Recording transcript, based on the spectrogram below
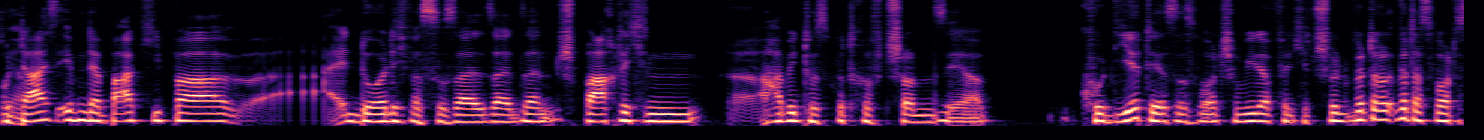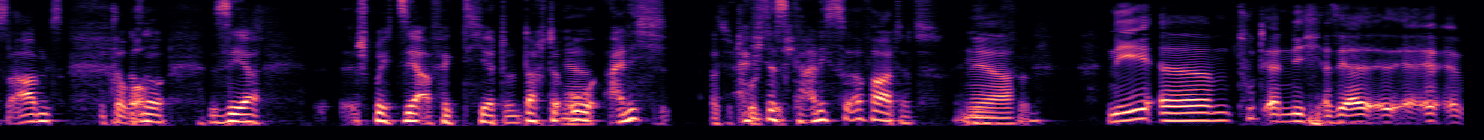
Und da ist eben der Barkeeper eindeutig, was so sein, sein, seinen sprachlichen äh, Habitus betrifft, schon sehr kodiert. Ist das Wort schon wieder, finde ich jetzt schön. Wird, wird das Wort des Abends. Also sehr, spricht sehr affektiert und dachte, Ja. oh, eigentlich Also hätte ich das gar nicht so erwartet in Ja. Nee, ähm, tut er nicht. Also er, er, er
